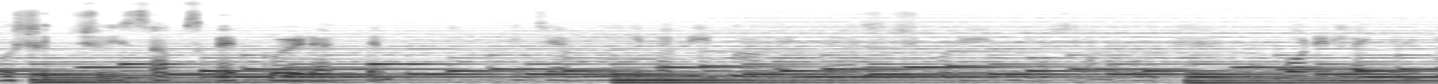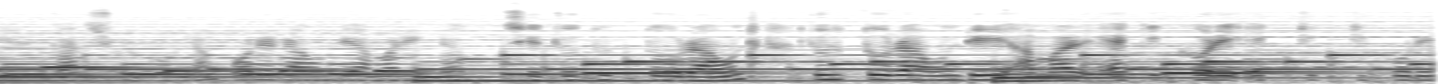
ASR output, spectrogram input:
অবশ্যই, সাবস্ক্রাইব করে রাখবেন। এই যে আমি এভাবেই পুরো লাইনটা শেষ করে নিয়ে আসলাম এবং পরের লাইনের কাজ শুরু করলাম। পরের রাউন্ডে আমার এটা হচ্ছে চতুর্থ রাউন্ড। ৪র্থ রাউন্ডে আমার এক, এক ঘরে একটি, একটি করে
